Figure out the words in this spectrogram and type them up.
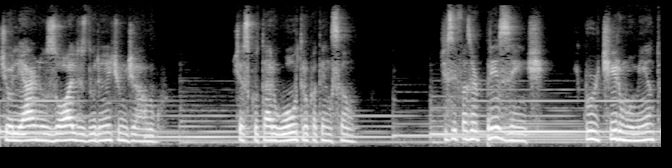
de olhar nos olhos durante um diálogo, de escutar o outro com atenção, de se fazer presente e curtir o momento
